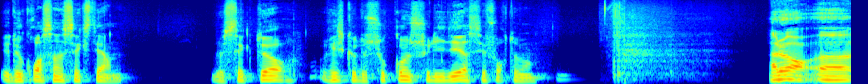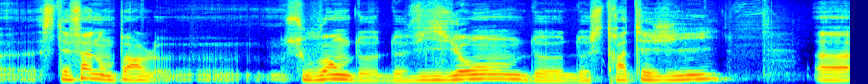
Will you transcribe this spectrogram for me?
et de croissance externe. Le secteur risque de se consolider assez fortement. Alors, euh, Stéphane, on parle euh, souvent de, vision, de, stratégie. Euh,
